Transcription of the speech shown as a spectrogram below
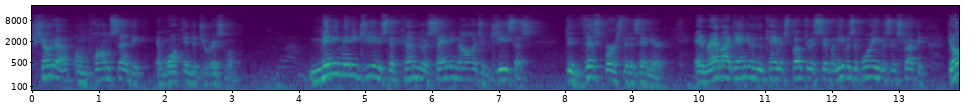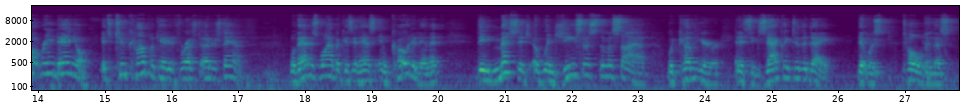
showed up on Palm Sunday and walked into Jerusalem. Wow. Many, many Jews have come to a saving knowledge of Jesus through this verse that is in here. And Rabbi Daniel, who came and spoke to us, said when he was a boy, he was instructed, don't read Daniel. It's too complicated for us to understand. Well, that is why, because it has encoded in it the message of when Jesus the Messiah would come here, and it's exactly to the date that was told in this.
